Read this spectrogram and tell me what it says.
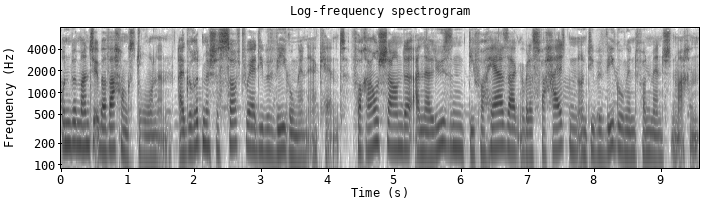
Unbemannte Überwachungsdrohnen, algorithmische Software, die Bewegungen erkennt, vorausschauende Analysen, die Vorhersagen über das Verhalten und die Bewegungen von Menschen machen,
